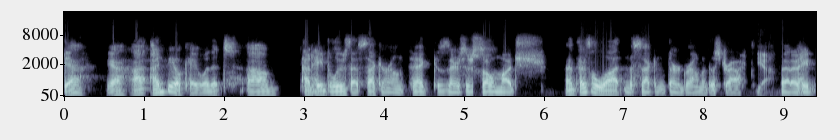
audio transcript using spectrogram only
Yeah, yeah, I, would be okay with it. Um, I'd hate to lose that second round pick because there's just so much. There's a lot in the second, third round of this draft. Yeah, that I'd hate.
